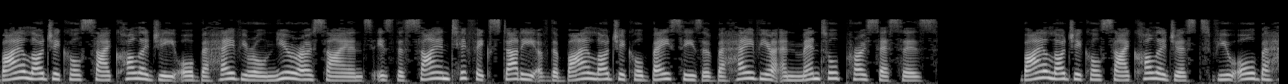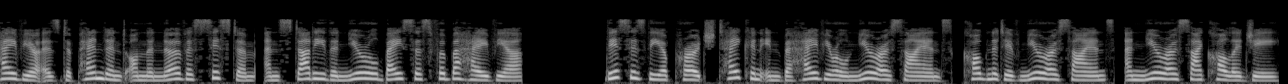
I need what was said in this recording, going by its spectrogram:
Biological psychology or behavioral neuroscience is the scientific study of the biological bases of behavior and mental processes. Biological psychologists view all behavior as dependent on the nervous system, and study the neural basis for behavior. This is the approach taken in behavioral neuroscience, cognitive neuroscience, and neuropsychology.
